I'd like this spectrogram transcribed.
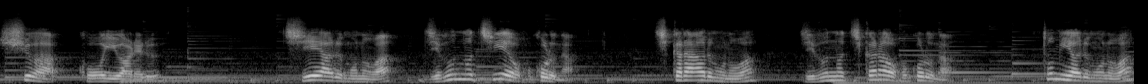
主はこう言われる。知恵ある者は自分の知恵を誇るな。力ある者は自分の力を誇るな。富ある者は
